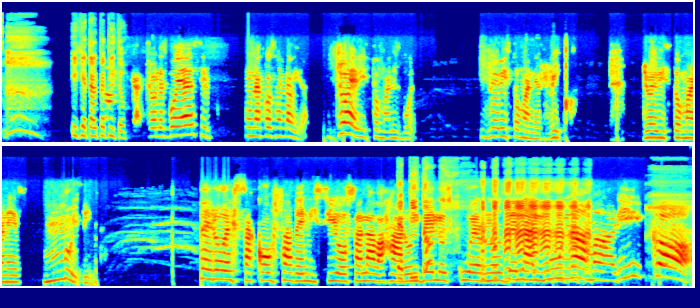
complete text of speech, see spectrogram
¿Y qué tal, Pepito? Yo les voy a decir una cosa en la vida. Yo he visto manes buenos. Yo he visto manes ricos. Yo he visto manes muy pintos. Pero esa cosa deliciosa la bajaron ¿Pepito? de los cuernos de la luna, marica.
